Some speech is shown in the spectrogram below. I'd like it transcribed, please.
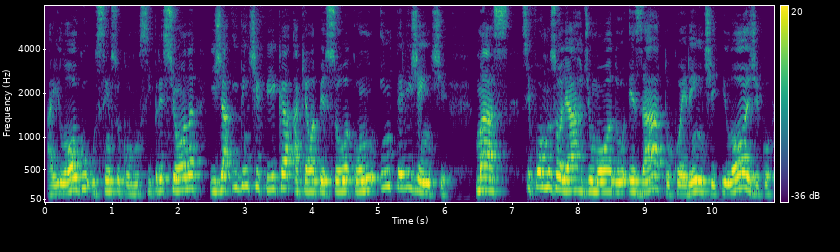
Aí logo o senso comum se pressiona e já identifica aquela pessoa como inteligente. Mas se formos olhar de um modo exato, coerente e lógico,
